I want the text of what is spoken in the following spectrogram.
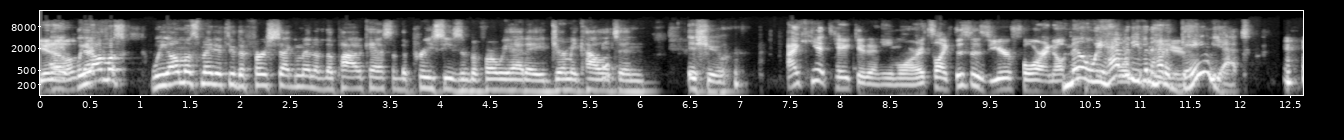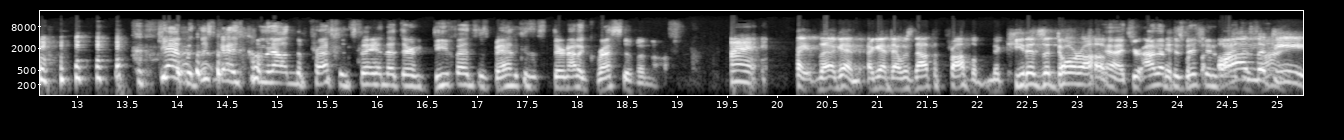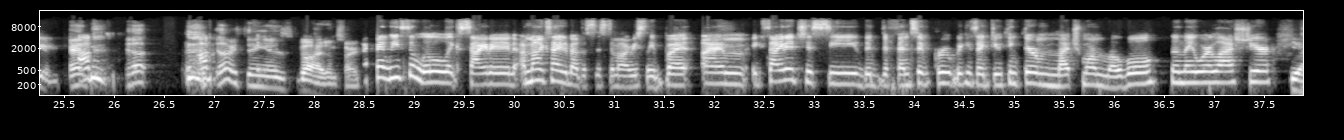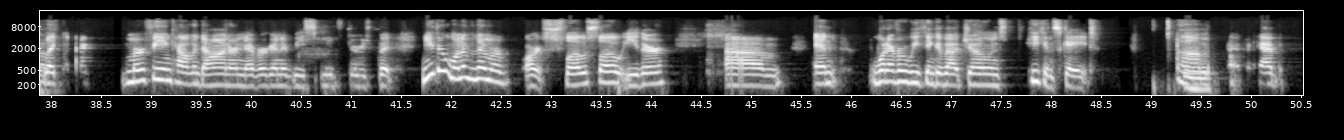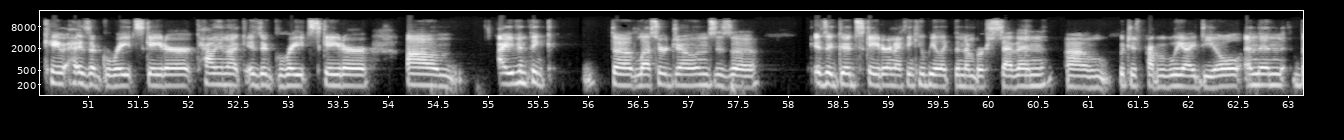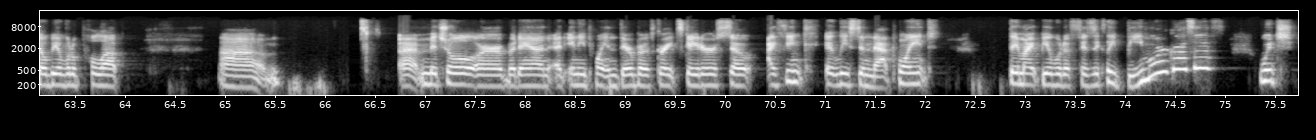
You Hey, know, we almost we almost made it through the first segment of the podcast of the preseason before we had a Jeremy Colliton issue. I can't take it anymore. It's like this is year four. I know. Mill, we haven't four even had a game yet. Yeah, but this guy's coming out in the press and saying that their defense is bad because they're not aggressive enough. I Right. Again, again, that was not the problem. Nikita Zadorov Yeah, it's you're out of is position by on the design. team. And the, the other thing is, go ahead. I'm sorry. I'm at least a little excited. I'm not excited about the system, obviously, but I'm excited to see the defensive group because I do think they're much more mobile than they were last year. Yeah. Like Murphy and Calvin de Haan are never going to be speedsters, but neither one of them are, are slow, slow either. Um, and whatever we think about Jones, he can skate. Um, Cab Cab is a great skater. Kalynuk is a great skater. Um, I even think the lesser Jones is a is a good skater, and I think he'll be like the number seven, um, which is probably ideal. And then they'll be able to pull up um, uh, Mitchell or Beaudin at any point, and they're both great skaters. So I think at least in that point, they might be able to physically be more aggressive, which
